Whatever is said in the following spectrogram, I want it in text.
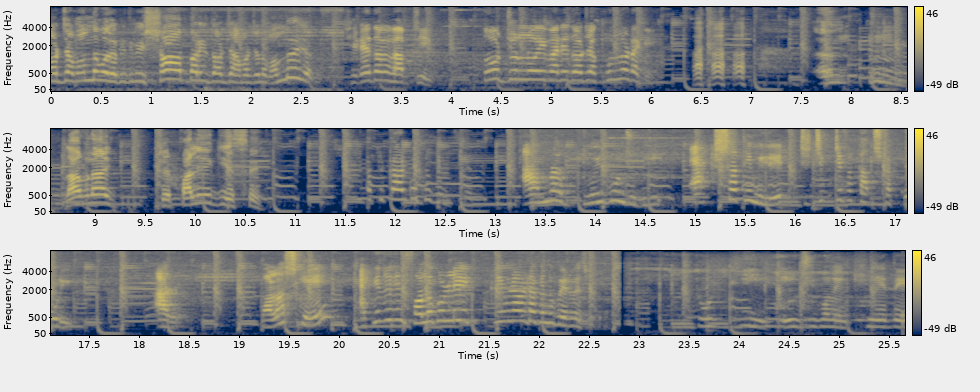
দরজা বন্ধ বলে পৃথিবীর সব বাড়ির দরজা আমার জন্য বন্ধ হয়ে যাবে। সেটাই তো আমি ভাবছি। তোর জন্য এই বাড়ির দরজা খুললোটাকে লাভ নাই সে পালিয়ে গিয়েছে। আপনি কার কথা বলছেন? আমরা দুই বোন যদি একসাথে মিলে ডিটেকটিভের কাজটা করি আর পলাশকে একদিন দুদিন ফলো করলে ক্রিমিনালটা কিন্তু বের হয়ে যাবে। তোর কি এই জীবনের খেয়ে দে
